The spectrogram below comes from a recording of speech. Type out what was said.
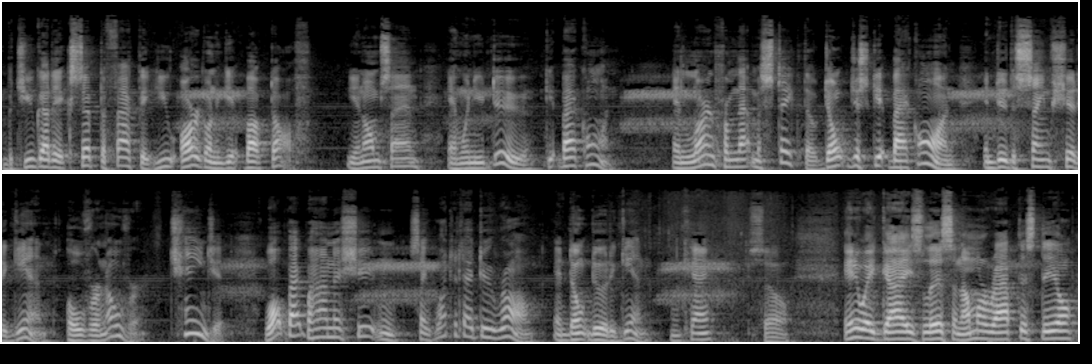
But you've got to accept the fact that you are going to get bucked off. You know what I'm saying? And when you do, get back on. And learn from that mistake, though. Don't just get back on and do the same shit again over and over. Change it. Walk back behind this chute and say, What did I do wrong? And don't do it again. Okay? So. Anyway, guys, listen, I'm going to wrap this deal.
